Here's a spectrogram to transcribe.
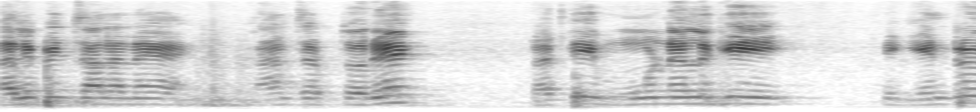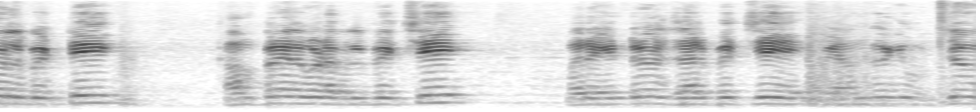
కల్పించాలనే కాన్సెప్ట్తోనే ప్రతి మూడు నెలలకి మీకు ఇంటర్వ్యూలు పెట్టి కంపెనీలు కూడా పిలిపించి మరి ఇంటర్వ్యూలు జరిపించి మీ అందరికీ ఉద్యోగ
